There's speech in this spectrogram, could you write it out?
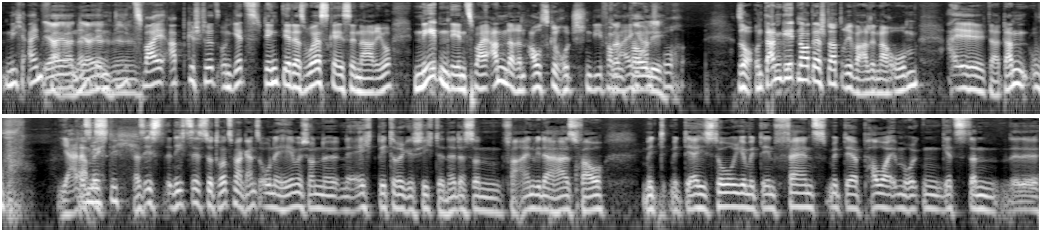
nicht einfacher. Ja, ja, ne? ja, Wenn die zwei abgestürzt und jetzt denkt ihr das Worst-Case-Szenario, neben den zwei anderen Ausgerutschten, die vom St. eigenen Pauli. Anspruch. So, und dann geht noch der Stadtrivale nach oben. Alter, dann, uff. Ja, Da das ist, möchte ich- das ist nichtsdestotrotz mal ganz ohne Häme schon eine, eine echt bittere Geschichte, ne? dass so ein Verein wie der HSV mit, mit der Historie, mit den Fans, mit der Power im Rücken jetzt dann äh,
